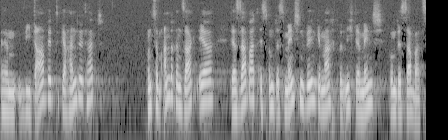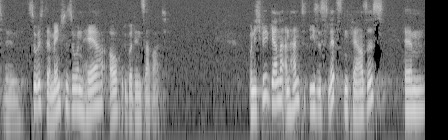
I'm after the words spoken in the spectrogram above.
ähm, wie David gehandelt hat, und zum anderen sagt er, der Sabbat ist um des Menschen willen gemacht und nicht der Mensch um des Sabbats willen. So ist der Menschensohn Herr auch über den Sabbat. Und ich will gerne anhand dieses letzten Verses, ähm,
